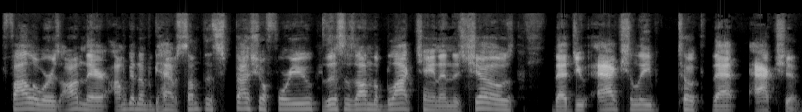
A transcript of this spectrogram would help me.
followers on there, I'm going to have something special for you. This is on the blockchain and it shows that you actually took that action.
